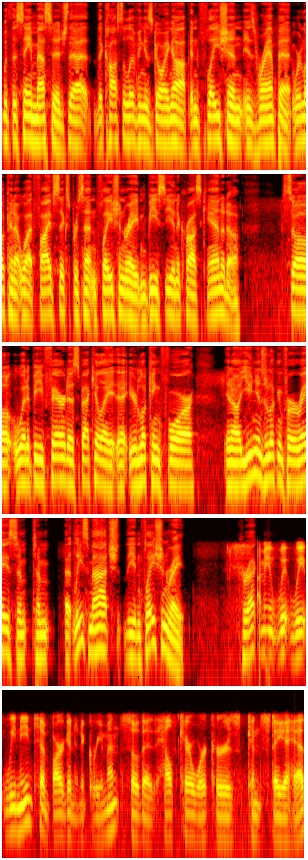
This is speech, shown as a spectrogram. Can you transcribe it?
with the same message that the cost of living is going up, inflation is rampant. We're looking at what five six percent inflation rate in BC and across Canada. So would it be fair to speculate that you're looking for, you know, unions are looking for a raise to, to at least match the inflation rate? correct? I mean, we, we, we need to bargain an agreement so that healthcare workers can stay ahead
